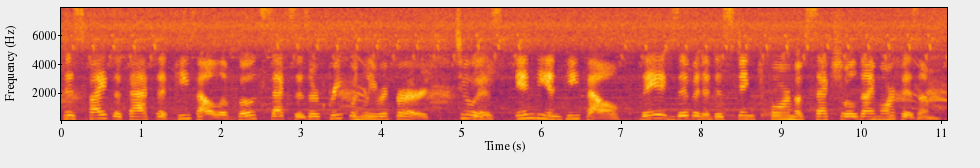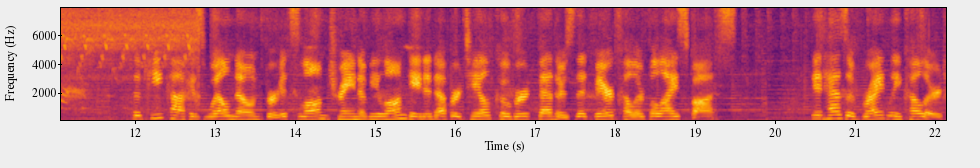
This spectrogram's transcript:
Despite the fact that peafowl of both sexes are frequently referred to as Indian peafowl, they exhibit a distinct form of sexual dimorphism. The peacock is well known for its long train of elongated upper tail covert feathers that bear colorful eye spots. It has a brightly colored,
